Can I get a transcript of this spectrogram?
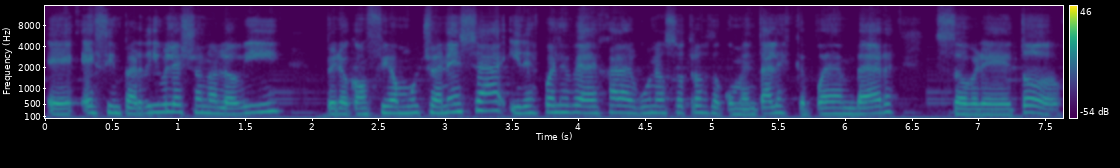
eh, es imperdible, yo no lo vi, pero confío mucho en ella. Y después les voy a dejar algunos otros documentales que pueden ver sobre todo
